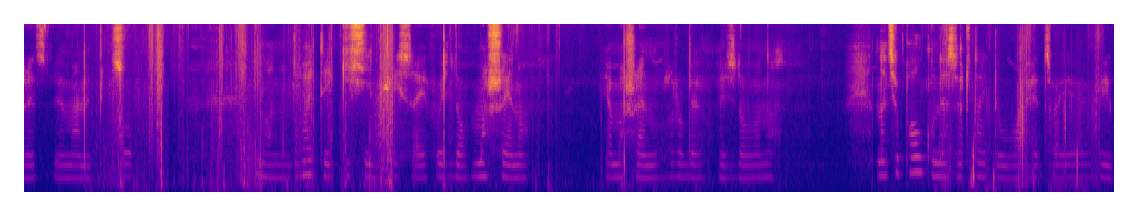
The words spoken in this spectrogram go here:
Сто тридцять в мене 500. Ну Ладно, давайте якийсь інший сейф. Ось до машину. Я машину зробив, ось до вона. На цю палку не звертайте уваги, це я її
